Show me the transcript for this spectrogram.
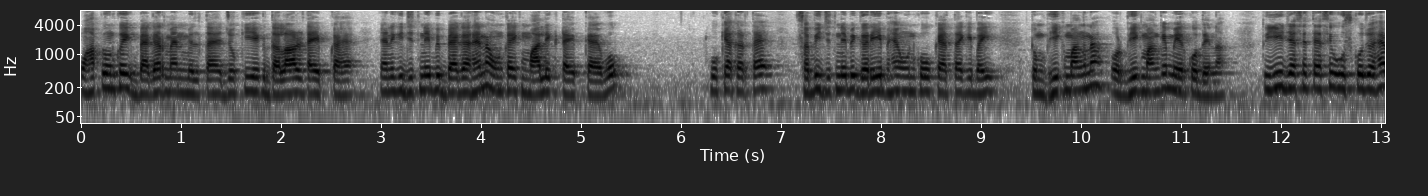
वहाँ पे उनको एक बैगर मैन मिलता है, जो कि एक दलाल टाइप का है। यानी कि जितने भी बैगर हैं ना, उनका एक मालिक टाइप का है वो। वो क्या करता है, सभी जितने भी गरीब हैं, उनको कहता है कि भाई, तुम भीख मांगना और भीख मांग के मेरे को देना। तो ये जैसे तैसे उसको जो है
